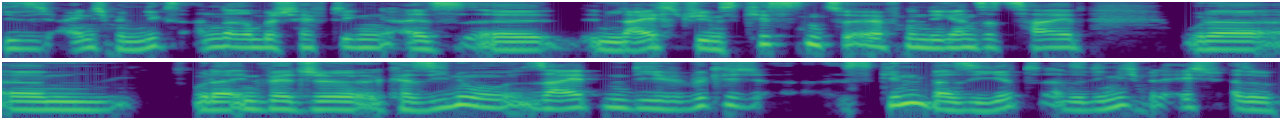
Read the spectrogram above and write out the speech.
die sich eigentlich mit nichts anderem beschäftigen, als äh, in Livestreams Kisten zu öffnen die ganze Zeit oder, ähm, oder irgendwelche Casino-Seiten, die wirklich Skin-basiert, also die nicht mit echt, also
